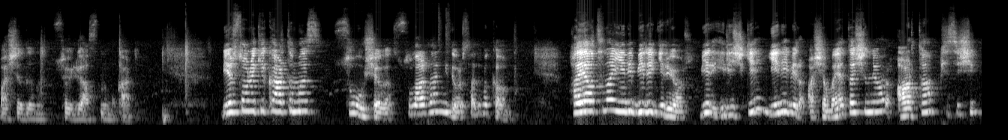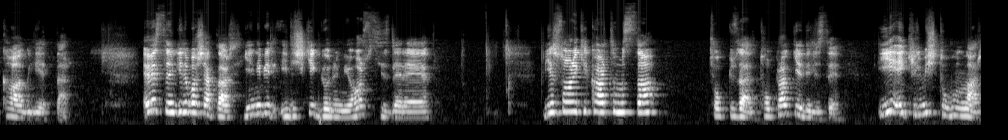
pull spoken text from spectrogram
başladığını söylüyor aslında bu kart. Bir sonraki kartımız su uşağı. Sulardan gidiyoruz. Hadi bakalım. Hayatına yeni biri giriyor. Bir ilişki yeni bir aşamaya taşınıyor. Artan psişik kabiliyetler. Evet sevgili Başaklar, yeni bir ilişki görünüyor sizlere. Bir sonraki kartımızsa çok güzel, toprak yedilisi. İyi ekilmiş tohumlar,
